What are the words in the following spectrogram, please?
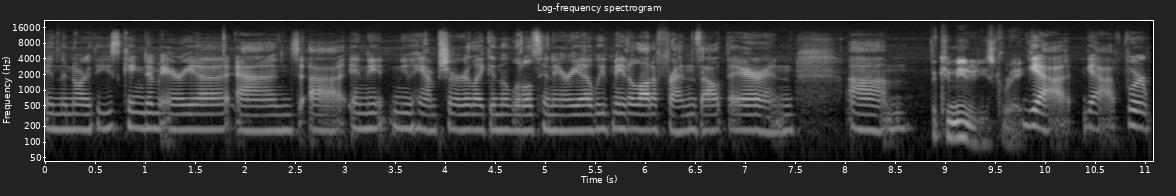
in the Northeast Kingdom area and uh, in New- Hampshire, like in the Littleton area. We've made a lot of friends out there, and the community's great. yeah, yeah. We're,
